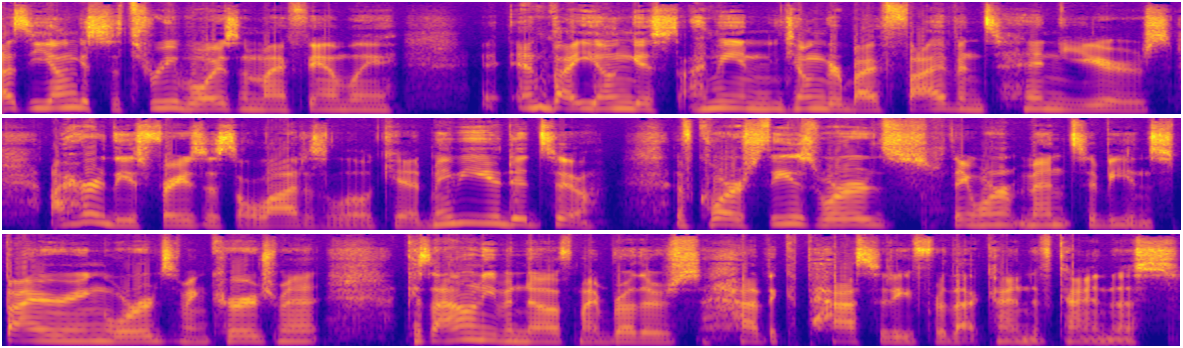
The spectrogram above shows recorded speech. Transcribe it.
As the youngest of three boys in my family, and by youngest, I mean younger by five and 10 years, I heard these phrases a lot as a little kid. Maybe you did too. Of course, these words, they weren't meant to be inspiring words of encouragement, because I don't even know if my brothers had the capacity for that kind of kindness.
